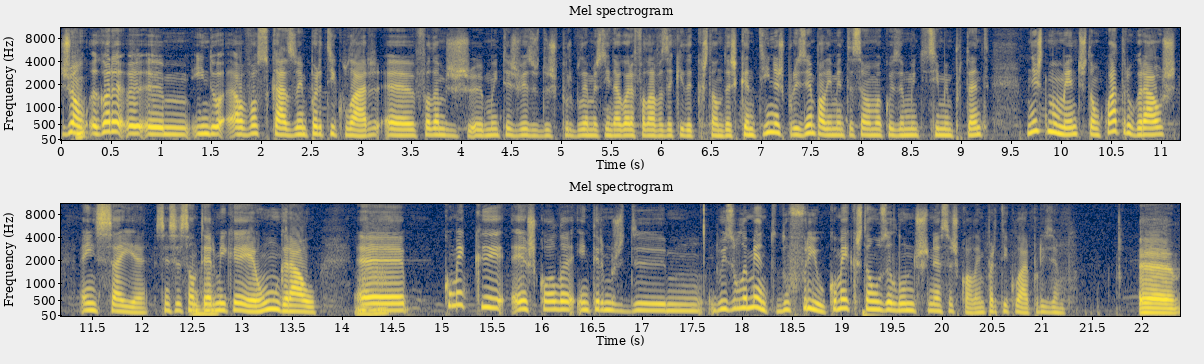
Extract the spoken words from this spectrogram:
João, agora eh, um, indo ao vosso caso em particular, eh, falamos eh, muitas vezes dos problemas, ainda agora falavas aqui da questão das cantinas, por exemplo, a alimentação é uma coisa muitíssimo importante. Neste momento estão 4 graus em ceia, a sensação térmica é 1 grau. Eh, como é que é a escola em termos de, do isolamento, do frio? Como é que estão os alunos nessa escola em particular, por exemplo? Uh,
